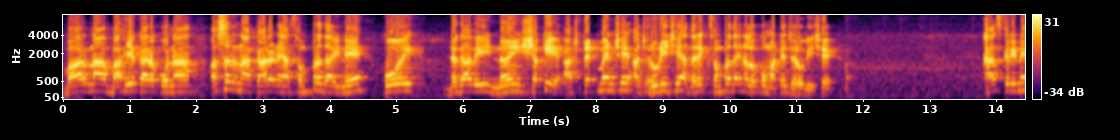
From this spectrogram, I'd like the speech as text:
બહારના બાહ્યકારકોના અસરના કારણે આ સંપ્રદાયને કોઈ ડગાવી નહીં શકે. આ સ્ટેટમેન્ટ છે, આ જરૂરી છે, આ દરેક સંપ્રદાયના લોકો માટે જરૂરી છે. ખાસ કરીને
